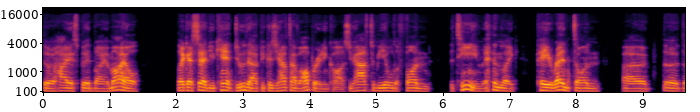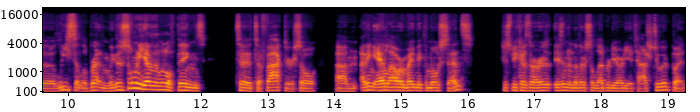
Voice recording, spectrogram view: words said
the highest bid by a mile? Like I said, you can't do that because you have to have operating costs. You have to be able to fund the team and like pay rent on uh, the the lease at LeBreton. Like there's so many other little things to to factor. So um, I think Andlauer might make the most sense just because there isn't another celebrity already attached to it. But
